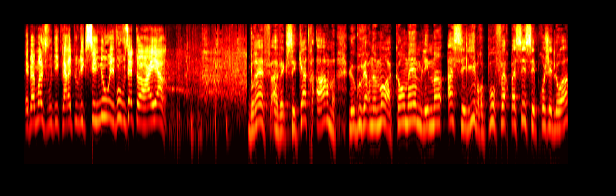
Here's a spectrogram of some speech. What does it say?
Eh ben moi je vous dis que la République c'est nous et vous vous êtes rien. Bref, avec ces quatre armes, le gouvernement a quand même les mains assez libres pour faire passer ses projets de loi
